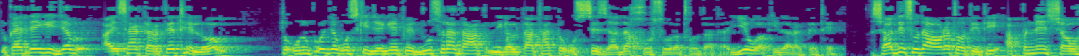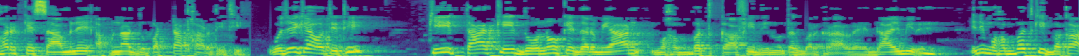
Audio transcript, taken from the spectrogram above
तो कहते हैं कि जब ऐसा करते थे लोग तो उनको जब उसकी जगह पे दूसरा दांत निकलता था तो उससे ज़्यादा खूबसूरत होता था। ये वो अकीदा रखते थे। शादीशुदा औरत होती थी, अपने शौहर के सामने अपना दुपट्टा फाड़ती थी। वजह क्या होती थी? कि ताकि दोनों के दरमियान मोहब्बत काफ़ी दिनों तक बरकरार रहे, दायमी रहे। यानी मोहब्बत की बका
